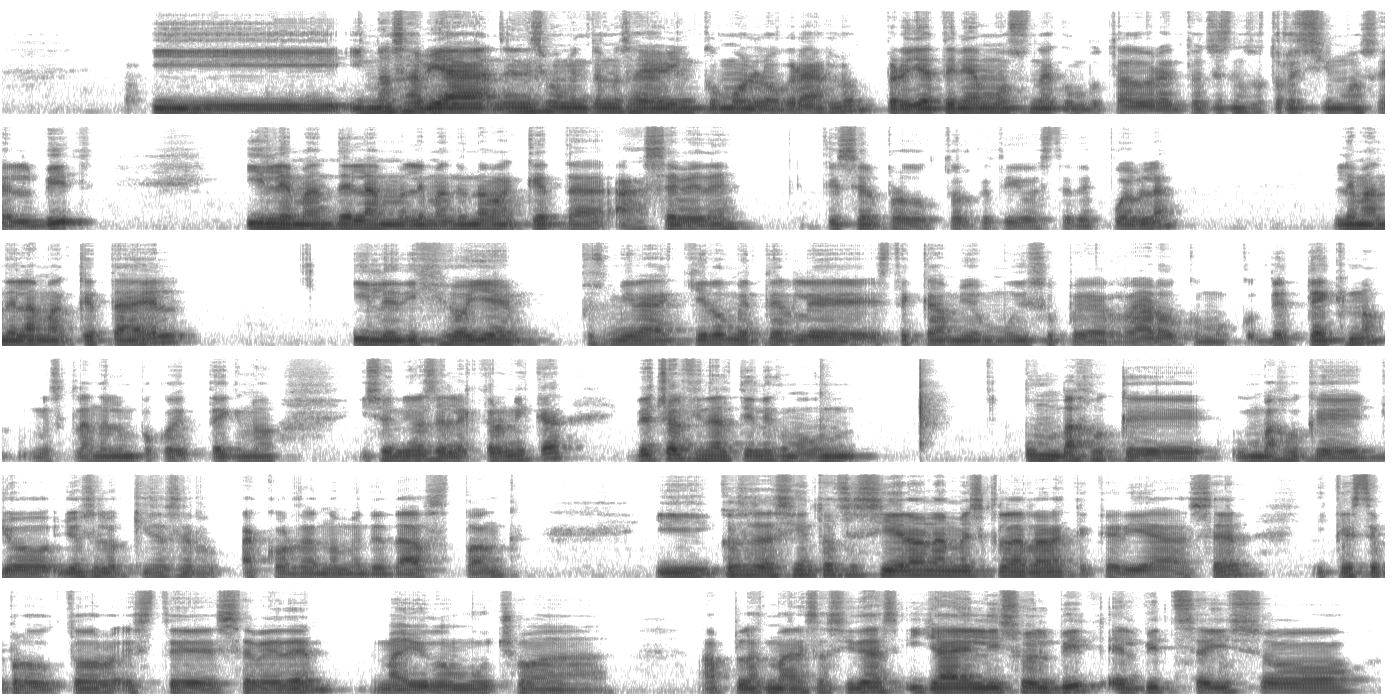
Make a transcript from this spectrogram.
y, no sabía, en ese momento no sabía bien cómo lograrlo, pero ya teníamos una computadora, entonces nosotros hicimos el beat y le mandé, la, le mandé una maqueta a CBD, que es el productor que te este de Puebla, le mandé la maqueta a él y le dije, oye, pues mira, quiero meterle este cambio muy súper raro como de tecno, mezclándole un poco de tecno y sonidos de electrónica. De hecho, al final tiene como un, un bajo que, un bajo que yo, yo se lo quise hacer acordándome de Daft Punk y cosas así. Entonces sí era una mezcla rara que quería hacer y que este productor, este CBD, me ayudó mucho a, a plasmar esas ideas. Y ya él hizo el beat. El beat se hizo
